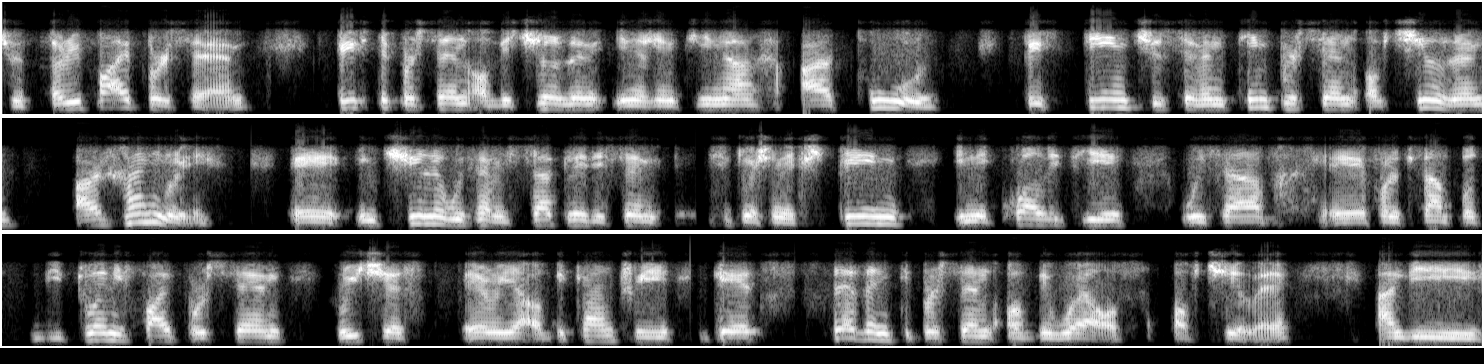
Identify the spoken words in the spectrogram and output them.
to 35%. 50% of the children in Argentina are poor. 15 to 17% of children are hungry. Uh, in Chile, we have exactly the same situation. Extreme inequality. We have, uh, for example, the 25% richest area of the country gets 70% of the wealth of Chile, and the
